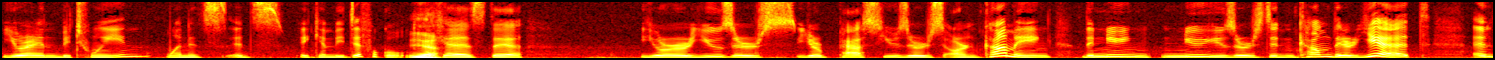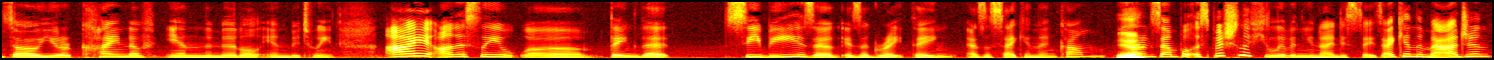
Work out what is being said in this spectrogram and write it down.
you're in between when it's it's it can be difficult Yeah. because the your users your past users aren't coming the new new users didn't come there yet and so you're kind of in the middle in between i honestly uh, think that cb is a is a great thing as a second income Yeah. for example especially if you live in the united states i can imagine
